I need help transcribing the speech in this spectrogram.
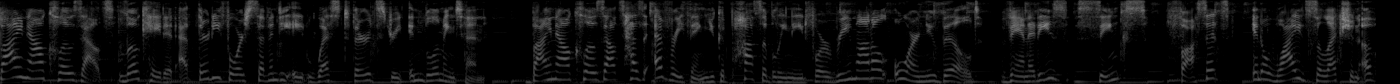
Buy Now Closeouts, located at 3478 West 3rd Street in Bloomington. Buy Now Closeouts has everything you could possibly need for a remodel or new build vanities, sinks, faucets, in a wide selection of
